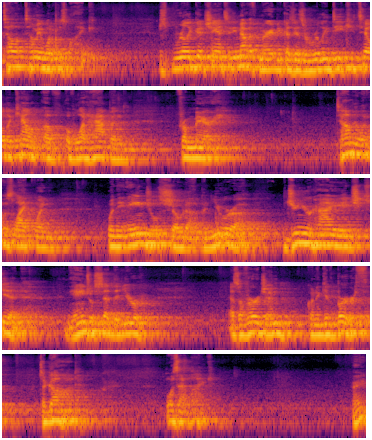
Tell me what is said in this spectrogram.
tell, tell me what it was like. There's a really good chance that he met with Mary because he has a really detailed account of, of what happened from Mary. Tell me what it was like when, when the angels showed up and you were a junior high age kid. And the angel said that you're, as a virgin, going to give birth to God. What was that like? Right?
